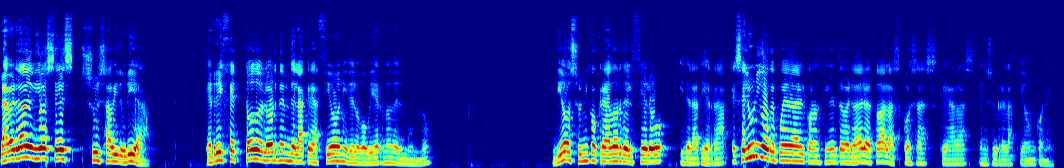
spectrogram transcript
la verdad de Dios es su sabiduría, que rige todo el orden de la creación y del gobierno del mundo. Dios, único creador del cielo y de la tierra, es el único que puede dar el conocimiento verdadero a todas las cosas creadas en su relación con él.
